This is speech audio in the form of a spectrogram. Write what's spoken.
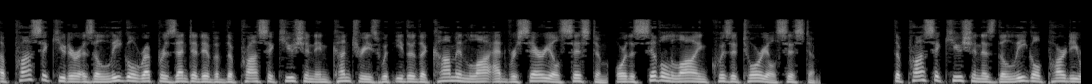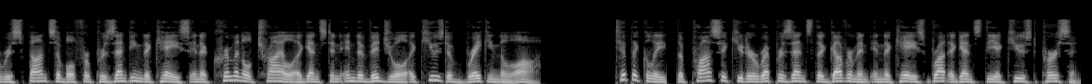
A prosecutor is a legal representative of the prosecution in countries with either the common law adversarial system, or the civil law inquisitorial system. The prosecution is the legal party responsible for presenting the case in a criminal trial against an individual accused of breaking the law. Typically, the prosecutor represents the government in the case brought against the accused person.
